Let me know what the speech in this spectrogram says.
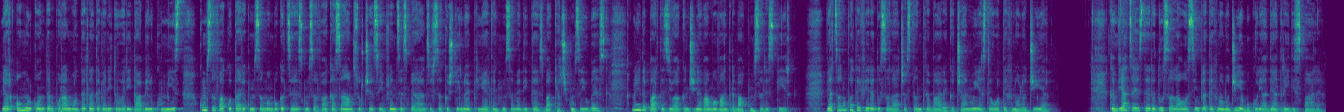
iar omul contemporan modern a devenit un veritabil cumist, cum să fac cu tare, cum să mă îmbogățesc, cum să fac ca să am succes, să influențez pe alții și să câștig noi prieteni, cum să meditez, ba chiar și cum să iubesc. Nu e departe ziua când cineva mă va întreba cum să respir. Viața nu poate fi redusă la această întrebare, că cea nu este o tehnologie, când viața este redusă la o simplă tehnologie, bucuria de a trăi dispare.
